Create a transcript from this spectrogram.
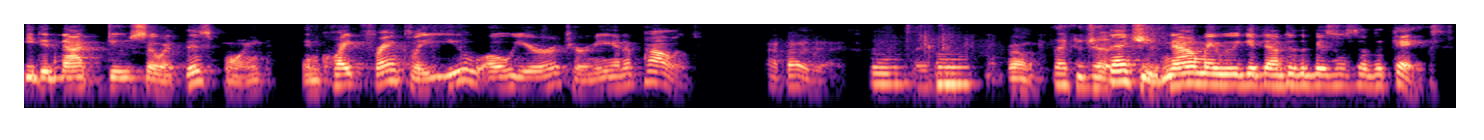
He did not do so at this point, And quite frankly, you owe your attorney an apology. I apologize. Thank you. Thank you, Judge. Thank you. Now maybe we get down to the business of the case.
